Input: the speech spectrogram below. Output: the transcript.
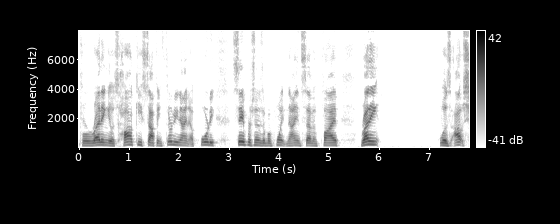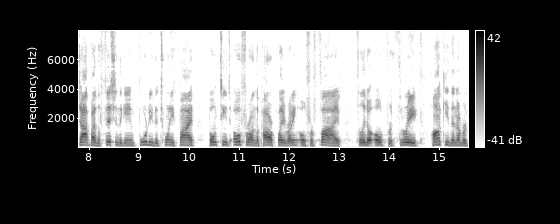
For Reading, it was Hockey stopping 39 of 40. Save percentage of a .975. Reading was outshot by the Fish in the game 40 to 25. Both teams 0 for on the power play. Reading 0 for 5. Toledo 0 for 3. Honky the number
